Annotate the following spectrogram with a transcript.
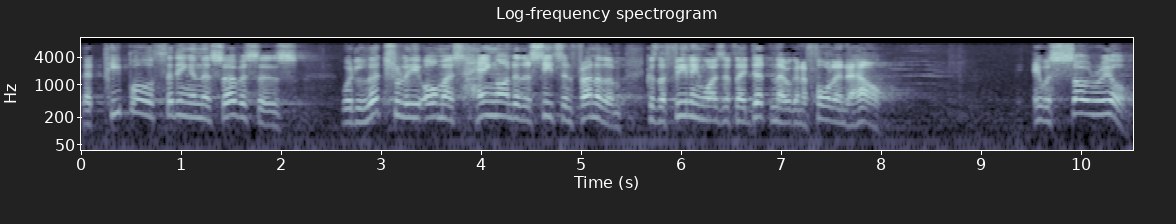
that people sitting in the services would literally almost hang on to the seats in front of them because the feeling was if they didn't, they were going to fall into hell. It was so real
